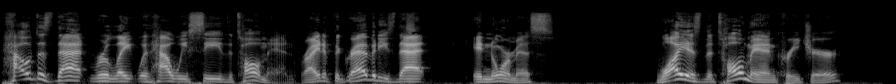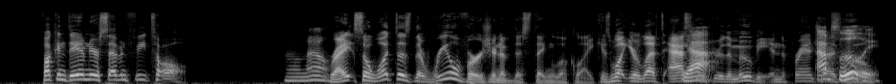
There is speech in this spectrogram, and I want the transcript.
How does that relate with how we see the tall man, right? If the gravity's that enormous, why is the tall man creature fucking damn near seven feet tall? I don't know. right? So what does the real version of this thing look like? Is what you're left asking Yeah. through the movie, and the franchise Absolutely.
